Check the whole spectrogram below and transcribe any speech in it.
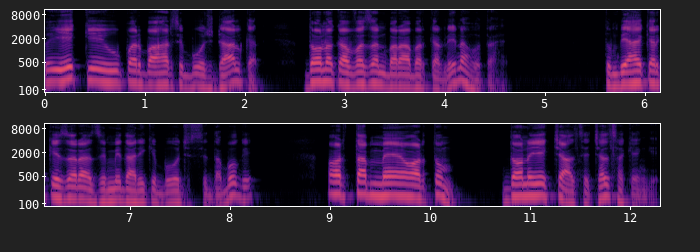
तो एक के ऊपर बाहर से बोझ डालकर दोनों का वज़न बराबर कर लेना होता है। तुम ब्याह करके जरा ज़िम्मेदारी के बोझ से दबोगे और तब मैं और तुम दोनों एक चाल से चल सकेंगे।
